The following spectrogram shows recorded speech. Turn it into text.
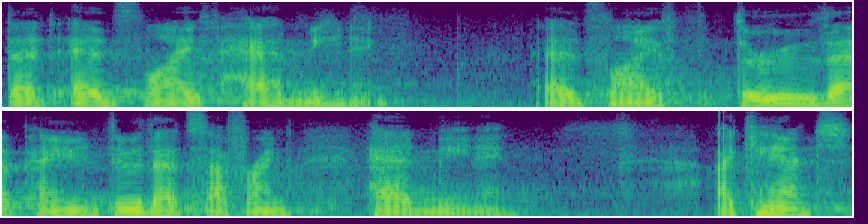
That Ed's life had meaning. Ed's life, through that pain, through that suffering, had meaning. I can't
